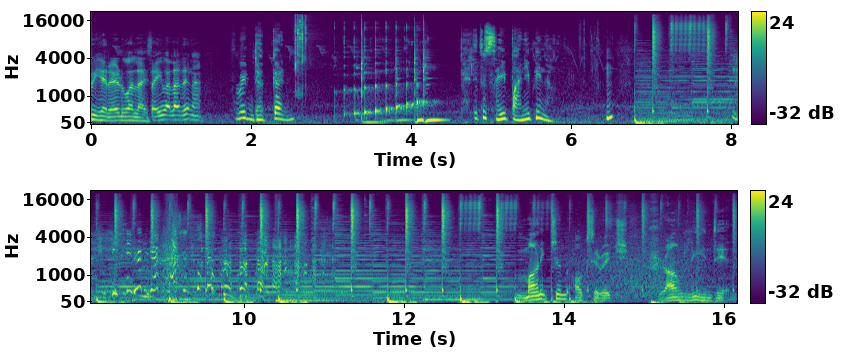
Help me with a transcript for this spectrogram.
ये रेड वाला है. सही वाला देना. ढक्कन ये तो सही पानी पीना Manikchand Oxirich, proudly Indian.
